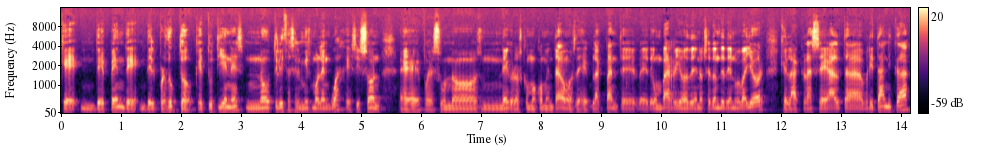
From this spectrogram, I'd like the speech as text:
que depende del producto que tú tienes, no utilizas el mismo lenguaje. Si son eh, pues unos negros, como comentábamos, de Black Panther, de, de un barrio de no sé dónde de Nueva York, que la clase alta británica,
